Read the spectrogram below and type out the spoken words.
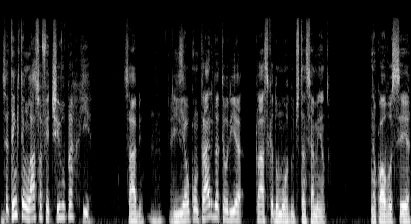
Você tem que ter um laço afetivo para rir, sabe? Uhum, é E é o contrário da teoria clássica do humor do distanciamento, na qual você,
